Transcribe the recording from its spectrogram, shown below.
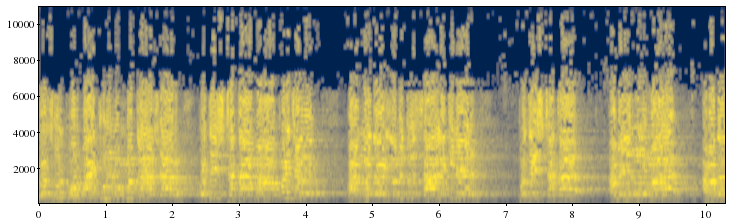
রসুলপুর বাইতুল মাদ্রাসার প্রতিষ্ঠাতা মহাপরিচালক বাংলাদেশ জমিতুল সালেকিনের প্রতিষ্ঠাতা আমির আমাদের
